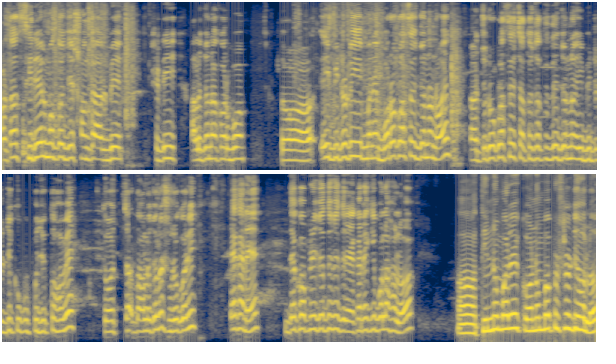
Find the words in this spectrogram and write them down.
অর্থাৎ সিরিয়াল মতো যে সংখ্যা আসবে সেটি আলোচনা করব। তো এই ভিডিওটি মানে বড় ক্লাসের জন্য নয় ছোটো ক্লাসের ছাত্রছাত্রীদের জন্য এই ভিডিওটি খুব উপযুক্ত হবে। তো তাহলে চলো শুরু করি। এখানে দেখো প্রিয় ছাত্রছাত্রীরা এখানে কি বলা হলো? তিন নম্বরের ক নম্বর প্রশ্নটি হলো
